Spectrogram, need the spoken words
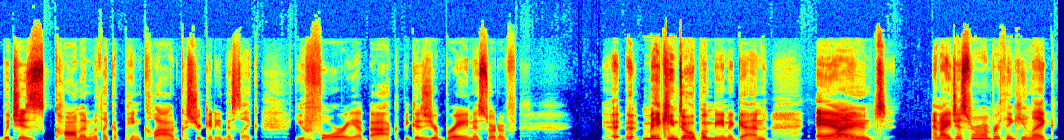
which is common with like a pink cloud because you're getting this like euphoria back because your brain is sort of making dopamine again and right. and i just remember thinking like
